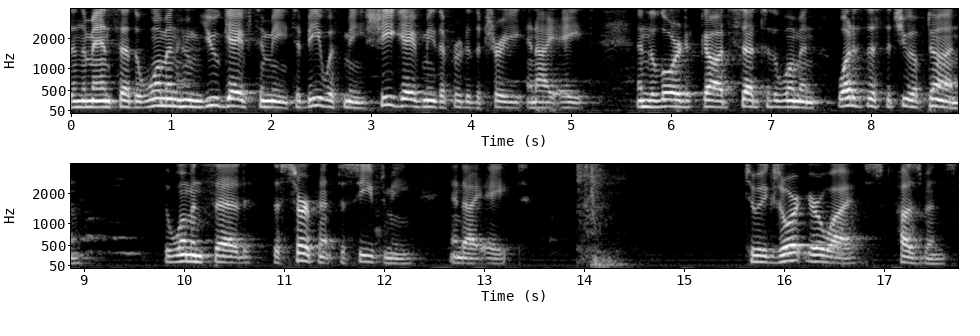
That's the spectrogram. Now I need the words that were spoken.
Then the man said, The woman whom you gave to me to be with me, she gave me the fruit of the tree, and I ate. And the Lord God said to the woman, What is this that you have done? The woman said, The serpent deceived me, and I ate. To exhort your wives, husbands,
